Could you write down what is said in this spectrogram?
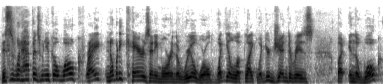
This is what happens when you go woke, right? Nobody cares anymore in the real world what you look like, what your gender is. But in the woke,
